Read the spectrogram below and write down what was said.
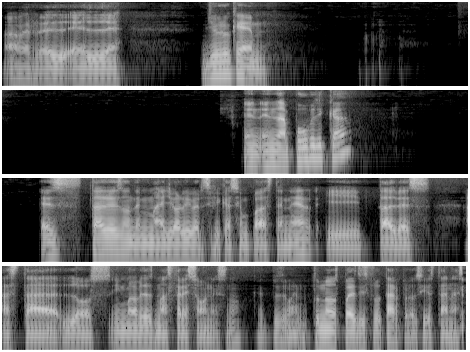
A ver, el, yo creo que en, en la pública es tal vez donde mayor diversificación puedas tener y tal vez hasta los inmuebles más fresones, ¿no? pues bueno, tú no los puedes disfrutar, pero sí están así.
